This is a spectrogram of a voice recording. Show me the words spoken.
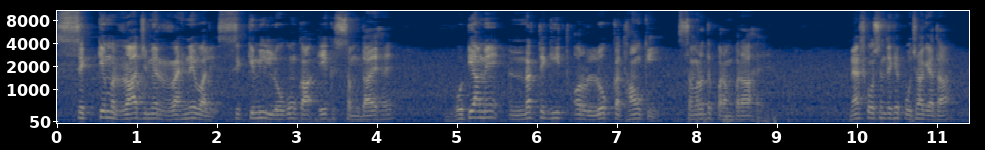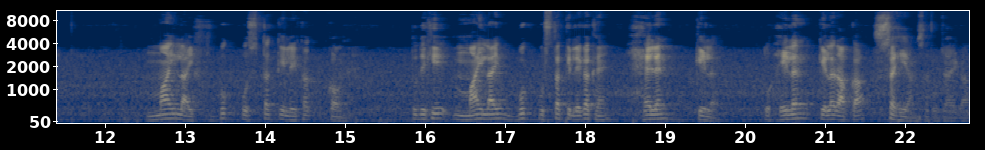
सिक्किम राज्य में रहने वाले सिक्किमी लोगों का एक समुदाय है। भूटिया में नृत्य गीत और लोक कथाओं की समृद्ध परंपरा है। नेक्स्ट क्वेश्चन देखिए, पूछा गया था माई लाइफ बुक पुस्तक के लेखक कौन है? तो देखिए माई लाइफ बुक पुस्तक के लेखक हैं हेलन केलर। तो हेलन केलर आपका सही आंसर हो जाएगा।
